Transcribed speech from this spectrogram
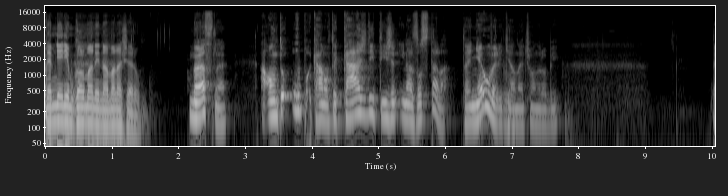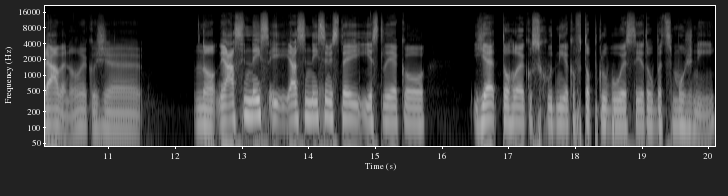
neměním golmany na manažeru. No jasné. A on to úplne, kámo, to je každý týždeň iná zostava. To je neuveriteľné, čo on robí. Právě, no, jakože... No, já si, nejs, já si nejsem jistý, jestli jako je tohle jako schudný jako v top klubu, jestli je to vůbec možný.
